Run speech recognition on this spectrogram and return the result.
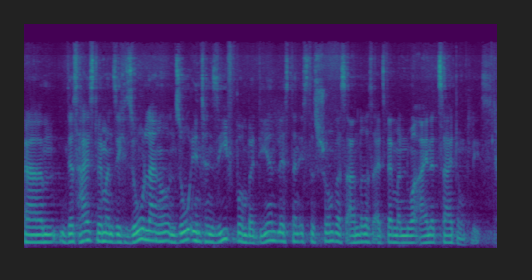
Ähm, das heißt, wenn man sich so lange und so intensiv bombardieren lässt, dann ist das schon was anderes, als wenn man nur eine Zeitung liest.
